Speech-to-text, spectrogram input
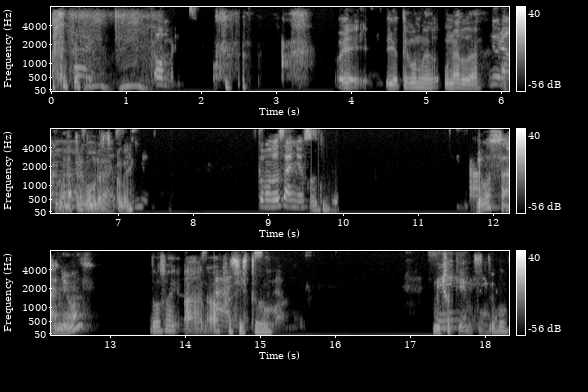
hombres. Oye, yo tengo una, una duda. qué buena pregunta. Como dos años. ¿Dos años? Dos años. Ah, no, pues sí estuvo. Mucho tiempo. Estuvo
